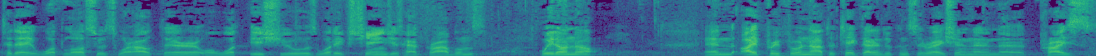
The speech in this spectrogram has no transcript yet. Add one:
today, what lawsuits were out there, or what issues, what exchanges had problems. We don't know. And I prefer not to take that into consideration, and uh, price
